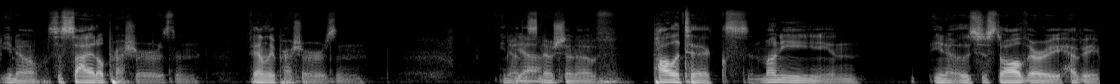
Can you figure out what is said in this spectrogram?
you know, societal pressures and family pressures, and you know, this notion of politics and money, and you know, it was just all very heavy.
